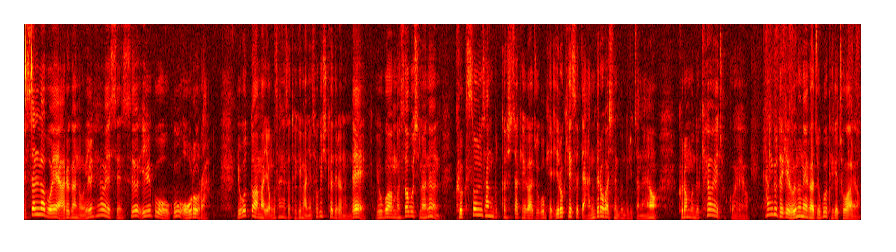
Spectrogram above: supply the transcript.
셀러버의 아르간 오일 헤어 에센스 1959 오로라 이것도 아마 영상에서 되게 많이 소개시켜 드렸는데 이거 한번 써보시면은 극손상부터 시작해 가지고 이렇게 했을 때 안 들어가시는 분들 있잖아요. 그런 분들 케어해 줄 거예요. 향도 되게 은은해 가지고 되게 좋아요.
